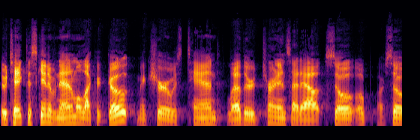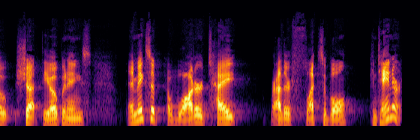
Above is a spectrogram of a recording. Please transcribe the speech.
They would take the skin of an animal like a goat, make sure it was tanned, leathered, turn inside out, sew, or shut the openings. And it makes it a watertight, rather flexible container.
